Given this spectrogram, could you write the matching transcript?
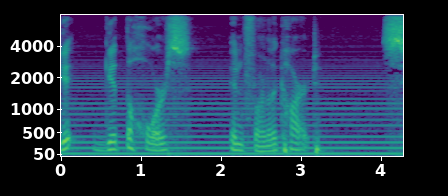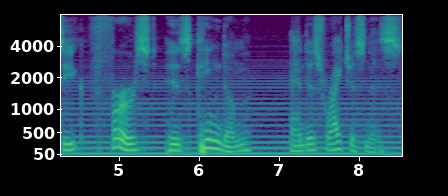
Get, get the horse in front of the cart. Seek first his kingdom and his righteousness.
